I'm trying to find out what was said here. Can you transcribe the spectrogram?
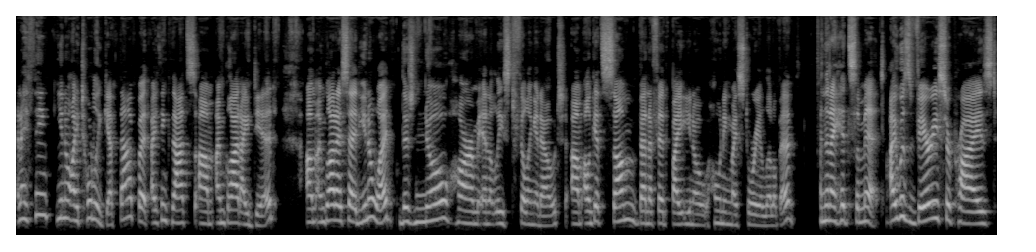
And I think, you know, I totally get that, but I think that's, um, I'm glad I did. Um, I'm glad I said, you know what, there's no harm in at least filling it out. Um, I'll get some benefit by, you know, honing my story a little bit. And then I hit submit. I was very surprised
